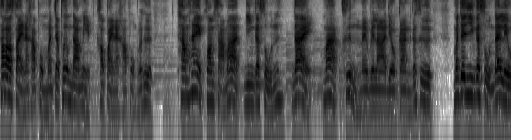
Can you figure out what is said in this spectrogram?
ถ้าเราใส่นะครับ ผมมันจะเพิ่มดาเมจเข้าไปนะครับ ผมก็คือทำให้ความสามารถยิงกระสุนได้มากขึ้นในเวลาเดียวกันก็คือ มันจะยิงกระสุนได้เร็ว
